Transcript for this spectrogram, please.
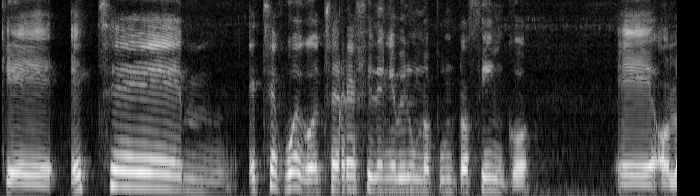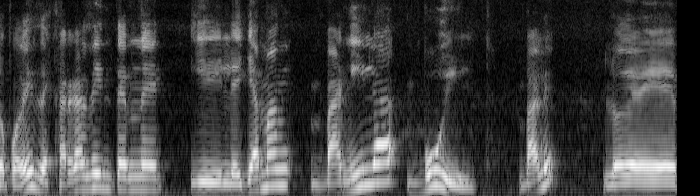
que este, este juego, este Resident Evil 1.5, eh, os lo podéis descargar de internet y le llaman Vanilla Build, ¿vale? Lo de,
